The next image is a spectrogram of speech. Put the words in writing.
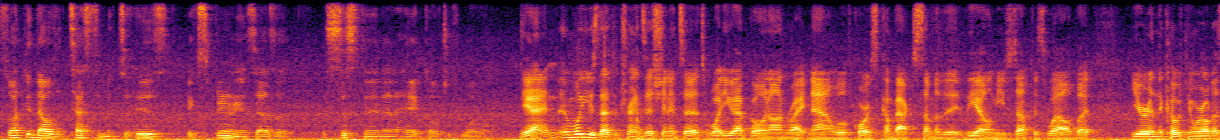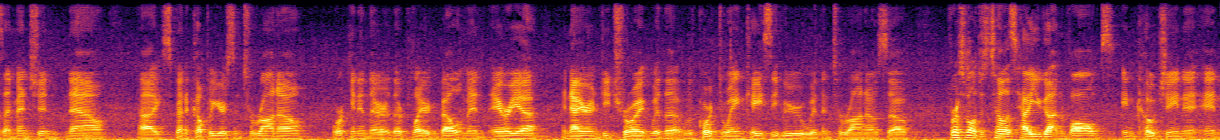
so I think that was a testament to his experience as a assistant and a head coach as well. Yeah, and, and we'll use that to transition into to what you have going on right now. We'll, of course, come back to some of the, the LMU stuff as well. But you're in the coaching world, as I mentioned now. Uh, you spent a couple years in Toronto working in their, their player development area, and now you're in Detroit with, uh, with Court Dwayne Casey, who you're with in Toronto. So, first of all, just tell us how you got involved in coaching and, and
